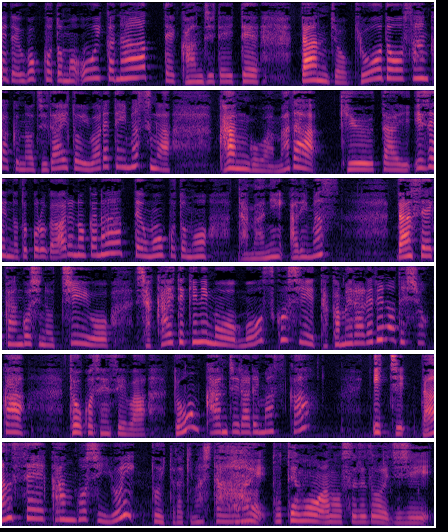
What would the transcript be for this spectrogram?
えで動くことも多いかなって感じていて、男女共同参画の時代と言われていますが、看護はまだ旧体以前のところがあるのかなって思うこともたまにあります。男性看護師の地位を社会的にももう少し高められるのでしょうか？東子先生はどう感じられますか？一男性看護師よりといただきました。はい。とてもあの鋭い時事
